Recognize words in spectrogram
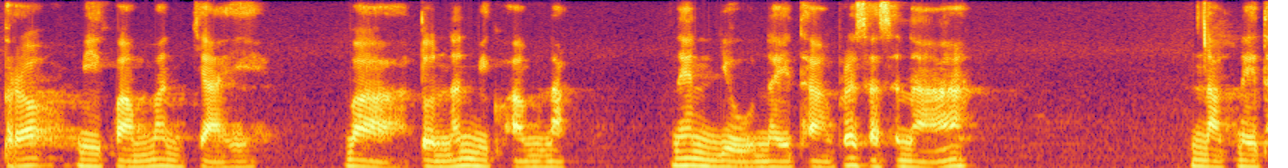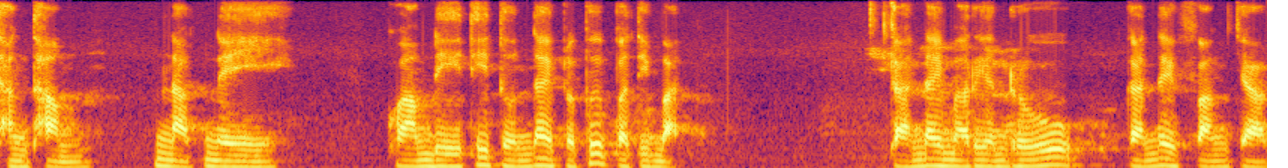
เพราะมีความมั่นใจว่าตนนั้นมีความหนักแน่นอยู่ในทางพระศาสนา หนักในทางธรรม หนักในความดีที่ตนได้ประพฤติปฏิบัติ การได้มาเรียนรู้ การได้ฟังจาก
